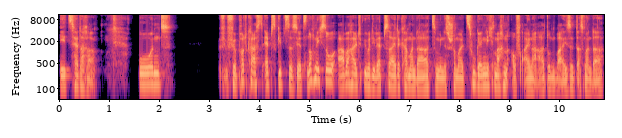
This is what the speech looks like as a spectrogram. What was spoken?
etc. Und für Podcast-Apps gibt es das jetzt noch nicht so, aber halt über die Webseite kann man da zumindest schon mal zugänglich machen auf eine Art und Weise, dass man da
